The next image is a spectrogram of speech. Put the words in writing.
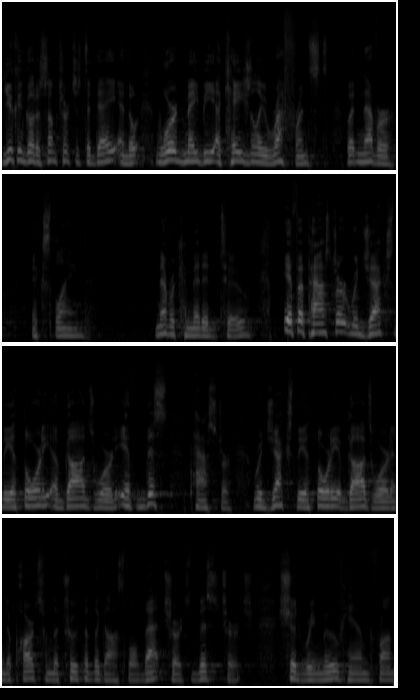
You can go to some churches today, and the word may be occasionally referenced, but never explained never committed to. If a pastor rejects the authority of God's word, if this pastor rejects the authority of God's word and departs from the truth of the gospel, that church, this church, should remove him from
